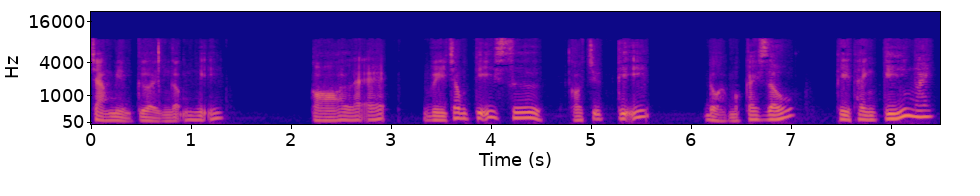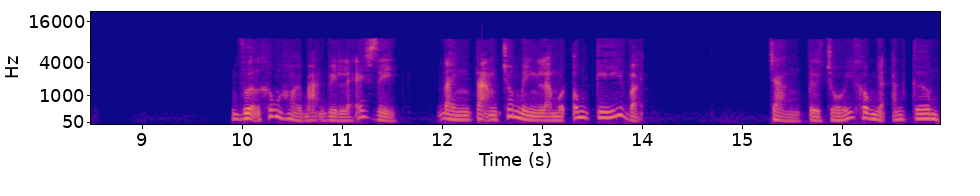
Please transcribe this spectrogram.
Chàng mỉm cười ngẫm nghĩ. Có lẽ vì trong kỹ sư có chữ kỹ, đổi một cái dấu thì thành ký ngay. Vượng không hỏi bạn vì lẽ gì, đành tạm cho mình là một ông ký vậy. Chàng từ chối không nhận ăn cơm,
